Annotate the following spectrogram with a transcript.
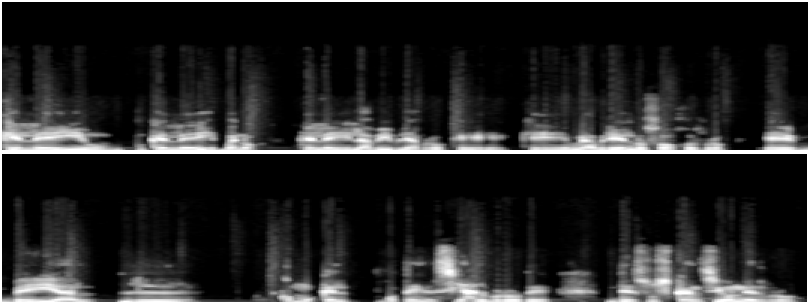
que leí, que leí, bueno, que leí la Biblia, bro, que, que me abrí los ojos, bro, eh, veía como que el potencial, bro, de, de sus canciones, bro.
